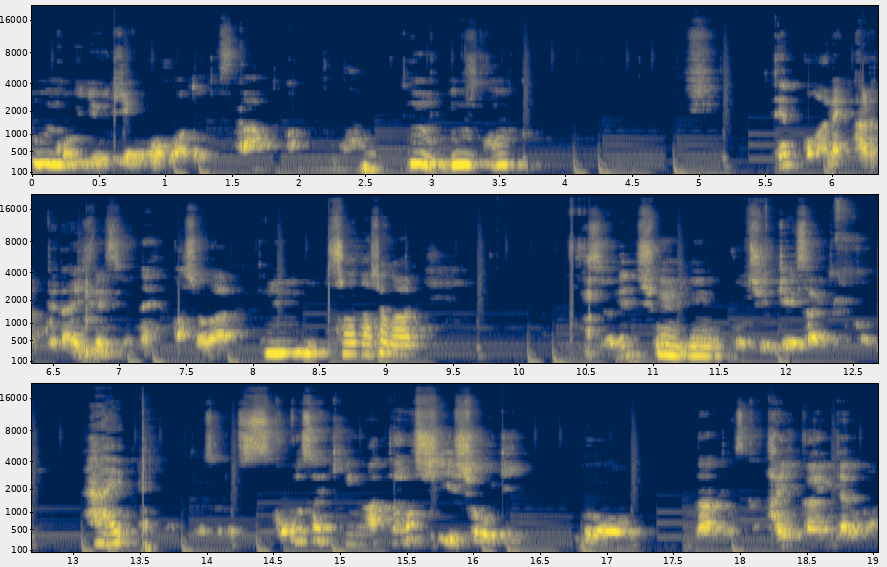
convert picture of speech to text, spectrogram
うん。こういう利用方法はどうですかとか。うんうんうん。店舗がね、あるって大事ですよね。場所があるってうん、そう、場所がある。ですよね。将棋の中継サイトとかはい。そのここ最近新しい将棋の、なんていうんですか、大会みたいなのが、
